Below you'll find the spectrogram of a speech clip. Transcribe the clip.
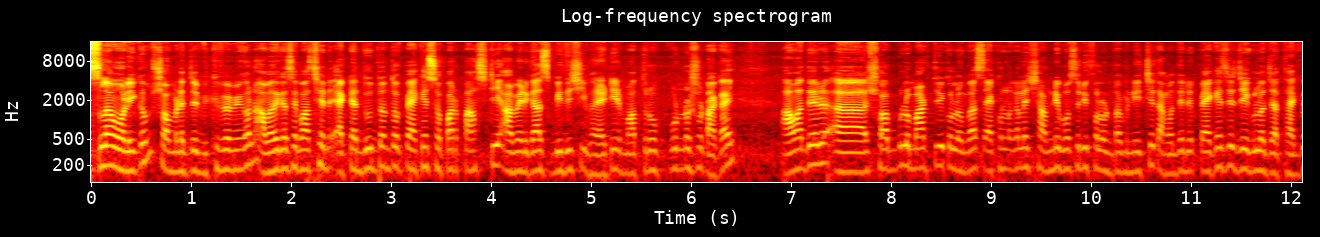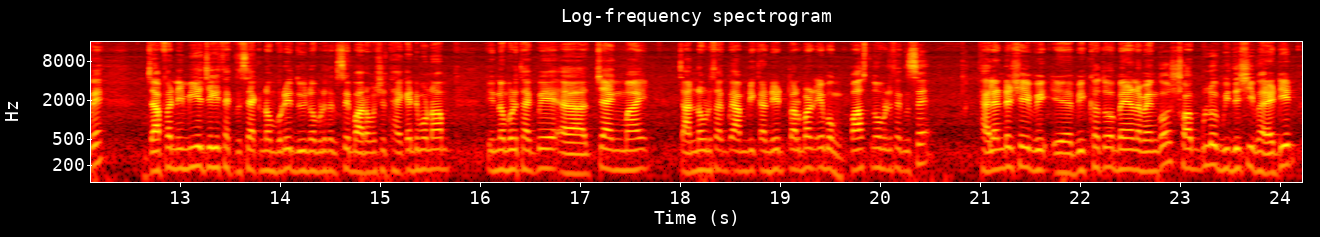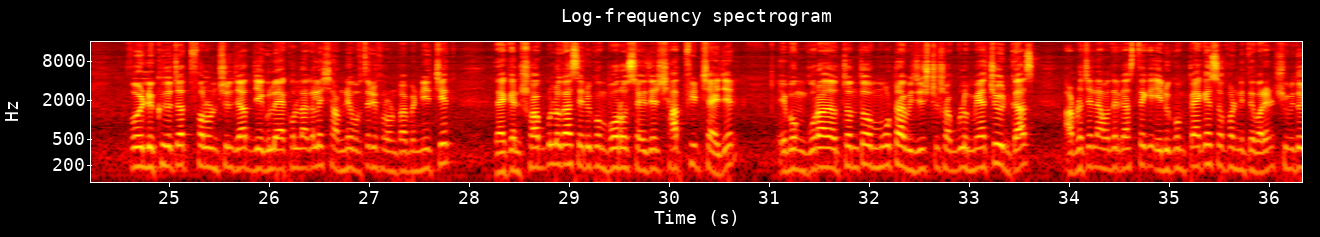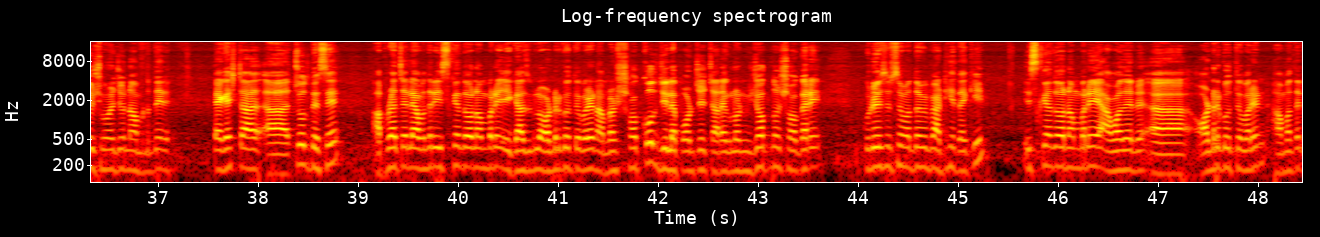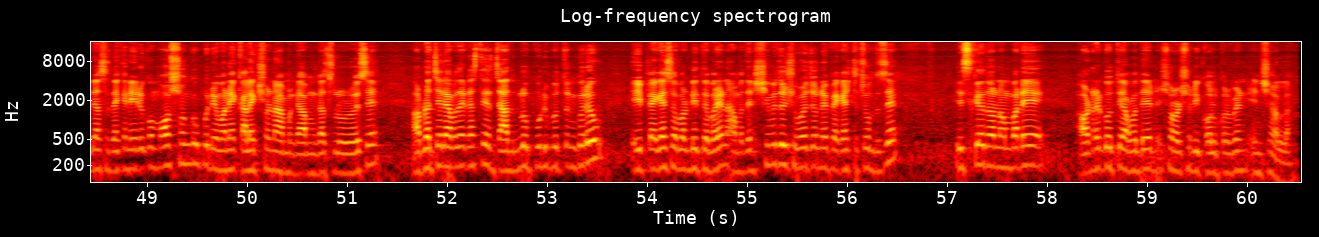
আসসালামু আলাইকুম, সম্মানিত বিক্ষোভীগণ আমাদের কাছে পাচ্ছেন একটা দুর্দান্ত প্যাকেজ অফার পাঁচটি আমের গাছ বিদেশি ভ্যারাইটির মাত্র পনেরোশো টাকায়। আমাদের সবগুলো মাতৃ কলম গাছ এখন লাগালে সামনে বছরই ফলন পাবে নিশ্চিত। আমাদের প্যাকেজে যেগুলো যা থাকবে, জাপানি মিয়ে যেগুলি থাকতেছে এক নম্বরে, দুই নম্বরে থাকছে বারো মাসে থাইকানিমোনা, তিন নম্বরে থাকবে চ্যাংমাই চার নম্বরে থাকবে আমেরিকান রেড পালমার এবং পাঁচ নম্বরে থাকতেছে থাইল্যান্ডের সেই বিখ্যাত ব্যানানা ম্যাঙ্গো সবগুলো বিদেশি ভ্যারাইটির পরিলক্ষিত জাত ফলনশীল জাত যেগুলো এখন লাগালে সামনে বছরই ফলন পাবেন নিশ্চিত। দেখেন, সবগুলো গাছ এরকম বড় সাইজের সাত ফিট সাইজের এবং গোড়া অত্যন্ত মোটা বিশিষ্ট সবগুলো ম্যাচুইড গাছ। আপনারা চাইলে আমাদের কাছ থেকে এরকম প্যাকেজ অফার নিতে পারেন। সীমিত সময়ের জন্য আমাদের প্যাকেজটা চলতেছে। আপনারা চাইলে আমাদের স্ক্রিন দেওয়া নম্বরে এই গাছগুলো অর্ডার করতে পারেন। আমরা সকল জেলা পর্যায়ে চারাগুলো যত্ন সহকারে কুরিয়ার সার্ভিসের মাধ্যমে পাঠিয়ে থাকি। স্ক্রিনে দেওয়া নম্বরে আমাদের অর্ডার করতে পারেন। আমাদের কাছে দেখেন এরকম অসংখ্য পরিমাণে কালেকশন আম গাছগুলো রয়েছে। আপনারা চাইলে আমাদের কাছ থেকে জাতগুলো পরিবর্তন করেও এই প্যাকেজ অর্ডার নিতে পারেন। আমাদের সীমিত সময়ের জন্য এই প্যাকেজটা চলতেছে। স্ক্রিনে দেওয়া নম্বরে অর্ডার করতে আমাদের সরাসরি কল করবেন, ইনশাআল্লাহ।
